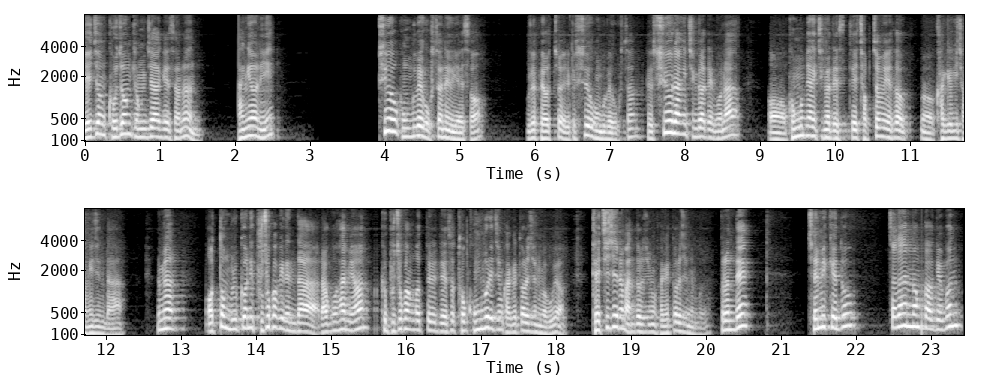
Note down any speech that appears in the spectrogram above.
예전 고정 경제학에서는 당연히 수요 공급의 곡선에 의해서 우리가 배웠죠. 이렇게 수요 공급의 곡선. 그 수요량이 증가되거나 어, 공급량이 증가됐을 때 접점에서 어, 가격이 정해진다. 그러면 어떤 물건이 부족하게 된다라고 하면 그 부족한 것들에 대해서 더 공부를 해주면 가격이 떨어지는 거고요. 대체제를 만들어주면 가격이 떨어지는 거예요. 그런데 재밌게도 짜장면 가격은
